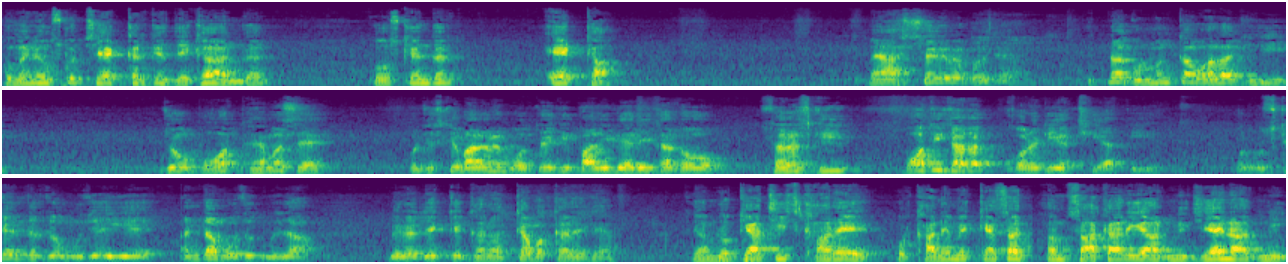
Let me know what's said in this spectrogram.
तो मैंने उसको चेक करके देखा अंदर तो उसके अंदर एग था। मैं आश्चर्य में पड़ गया। इतना गुणवत्ता वाला घी, जो बहुत फ़ेमस है, और जिसके बारे में बोलते हैं कि पाली डेयरी का तो सरस घी बहुत ही ज़्यादा क्वालिटी अच्छी आती है। और उसके अंदर जो मुझे ये अंडा मौजूद मिला, मेरा देख के घर हक्का बक्का रह गया कि हम लोग क्या चीज़ खा रहे हैं और खाने में कैसा हम शाकाहारी आदमी, जैन आदमी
